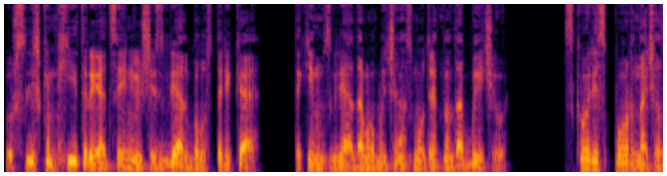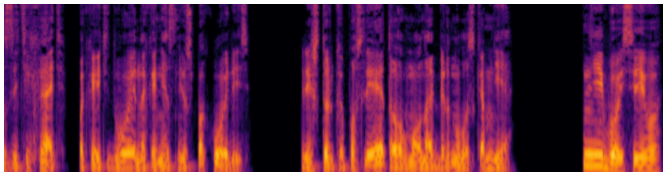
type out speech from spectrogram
Уж слишком хитрый и оценивающий взгляд был у старика. Таким взглядом обычно смотрят на добычу. Вскоре спор начал затихать, пока эти двое наконец не успокоились. Лишь только после этого Мона обернулась ко мне. «Не бойся его.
